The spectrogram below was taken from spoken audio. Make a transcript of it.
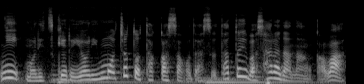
に盛り付けるよりもちょっと高さを出す。例えばサラダなんかは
